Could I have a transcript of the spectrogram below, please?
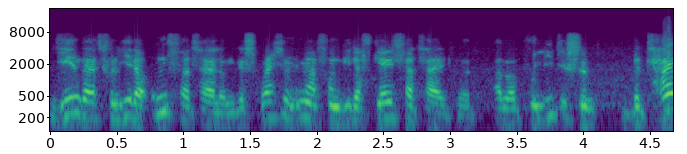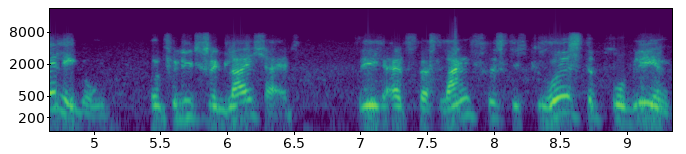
jenseits von jeder Umverteilung, wir sprechen immer von, wie das Geld verteilt wird, aber politische Beteiligung und politische Gleichheit sehe ich als das langfristig größte Problem,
